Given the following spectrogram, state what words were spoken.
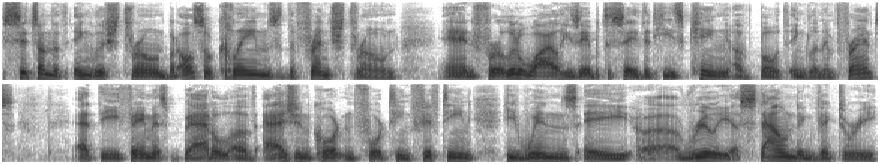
sits on the English throne, but also claims the French throne. And for a little while, he's able to say that he's king of both England and France at the famous Battle of Agincourt in 1415. He wins a, a, really astounding victory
